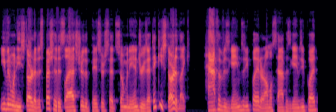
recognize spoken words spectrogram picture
even when he started, especially this last year, the Pacers had so many injuries. I think he started like half of his games that he played, or almost half his games he played.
